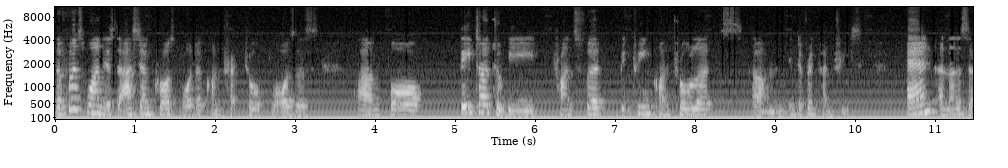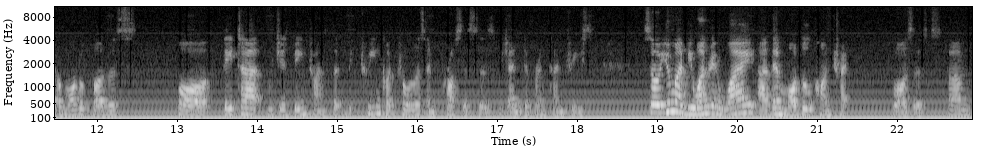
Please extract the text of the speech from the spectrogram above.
The first one is the ASEAN Cross-Border Contractual Clauses um, for data to be transferred between controllers um, in different countries and another set of model clauses for data which is being transferred between controllers and processors which are in different countries. So you might be wondering why are there model contract clauses? Um,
